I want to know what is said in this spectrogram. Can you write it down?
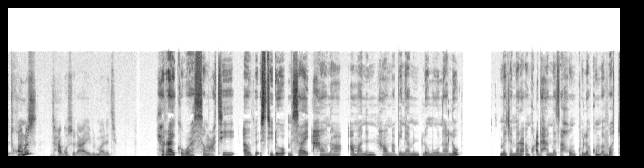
እትኾኑስ ተሓጎሱ ደኣ ይብል ማለት እዩ። ሕራይ ክቡራት ሰማዕቲ ኣብ ስቲዶ ምሳይ ሓውና ኣማንን ሓውና ቢንያምን ሎሚ ውን ኣለው። መጀመርያ እንኳዕ ደሓን መጻኹም ክብለኩም እፈቱ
